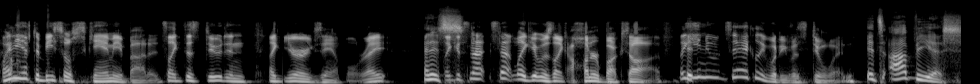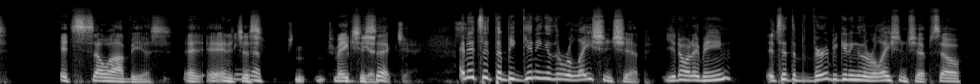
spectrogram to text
Why do you have to be so scammy about it? It's like this dude in like your example, right? And it's like it's not it's not like it was like a hundred bucks off. Like it, he knew exactly what he was doing. It's obvious. It's so obvious, it, and it just makes you sick. And it's at the beginning of the relationship. You know what I mean? It's at the very beginning of the relationship. So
